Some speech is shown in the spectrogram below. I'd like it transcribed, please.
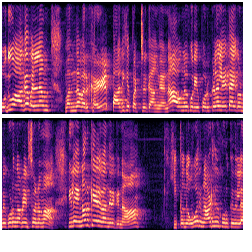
பொதுவாக வெள்ளம் வந்தவர்கள் பாதிக்கப்பட்டிருக்காங்கன்னா அவங்களுக்குரிய பொருட்களை லேட்டாகி கொண்டு போய் கொடுங்க அப்படின்னு சொன்னோமா? இல்லை இன்னொரு கேள்வி வந்திருக்குன்னா இப்போ இந்த ஒவ்வொரு நாடுகள் கொடுக்குதுல்ல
